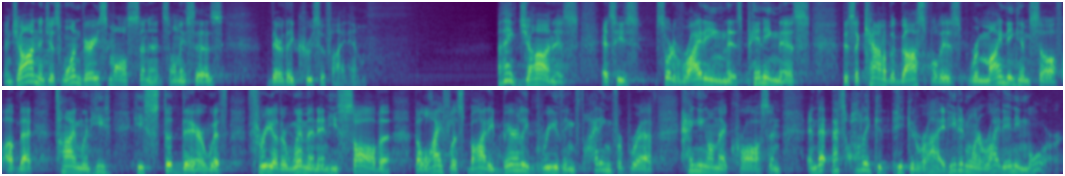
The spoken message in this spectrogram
And John, in just one very small sentence, only says, There they crucified him. I think John, is, as he's sort of writing this, penning this, this account of the gospel is reminding himself of that time when he, he stood there with three other women and he saw the, the lifeless body, barely breathing, fighting for breath, hanging on that cross. And, and that, that's all he could, he could write. He didn't want to write anymore.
